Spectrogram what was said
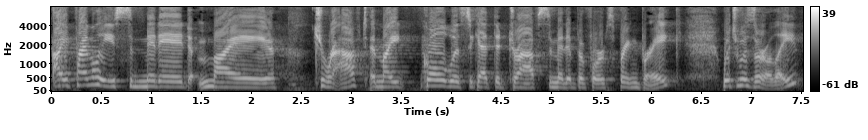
I finally submitted my draft, and my goal was to get the draft submitted before spring break, which was early.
